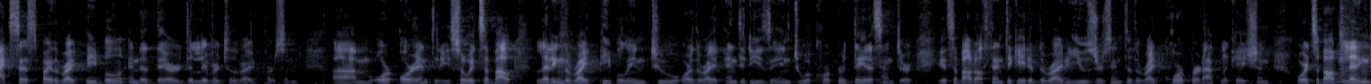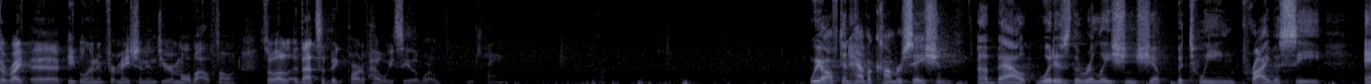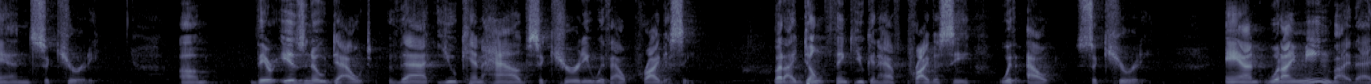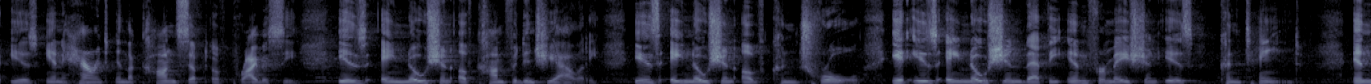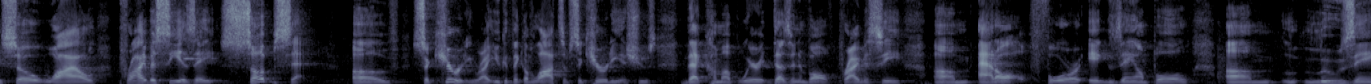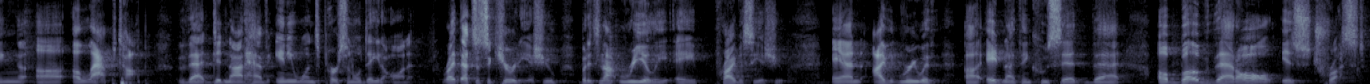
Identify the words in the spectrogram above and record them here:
accessed by the right people and that they're delivered to the right person um, or, or entity. So it's about letting the right people into or the right entities into a corporate data center. It's about authenticating the right users into the right corporate application, or it's about letting the right uh, people and information into your mobile phone. So uh, that's a big part of how we see the world. We often have a conversation about what is the relationship between privacy and security. Um, there is no doubt that you can have security without privacy, but I don't think you can have privacy without security. And what I mean by that is inherent in the concept of privacy is a notion of confidentiality, is a notion of control. It is a notion that the information is contained. And so while privacy is a subset of security, right? You can think of lots of security issues that come up where it doesn't involve privacy um, at all. For example, um, losing uh, a laptop that did not have anyone's personal data on it, right? That's a security issue, but it's not really a privacy issue. And I agree with uh, Aidan, I think, who said that above that all is trust.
